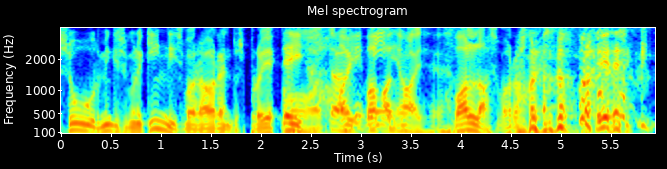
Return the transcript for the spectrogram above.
suur mingisugune kinnisvaraarendusprojekt. Oh,, ei, ai, vabandust, vallasvaraarendusprojekt.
